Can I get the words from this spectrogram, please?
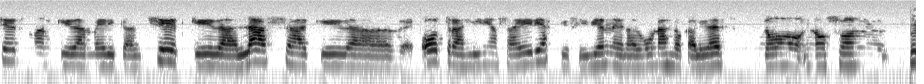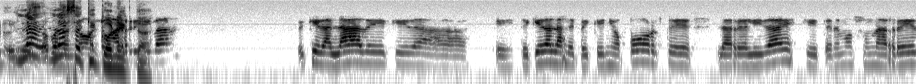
JetSmart, queda American Jet, queda LASA, queda otras líneas aéreas que si bien en algunas localidades no, no son... Pero eh, LASA, ¿qué conecta? queda LADE, queda este, quedan las de pequeño porte. La realidad es que tenemos una red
